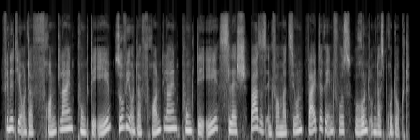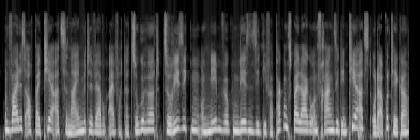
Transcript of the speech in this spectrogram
findet ihr unter frontline.de sowie unter frontline.de slash Basisinformation weitere Infos rund um das Produkt. Und weil es auch bei Tierarzneimittelwerbung einfach dazugehört, zu Risiken und Nebenwirkungen lesen Sie die Verpackungsbeilage und fragen Sie den Tierarzt oder Apotheker.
